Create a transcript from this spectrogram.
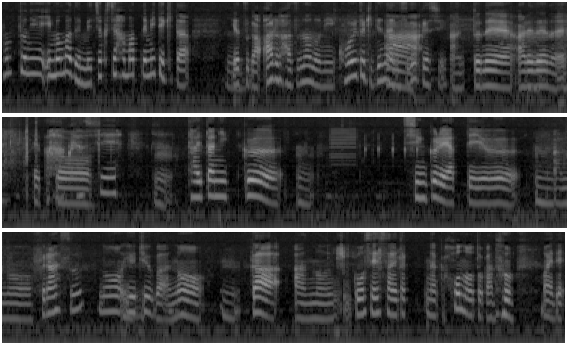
本当に今までめちゃくちゃハマって見てきたやつがあるはずなのに、こういう時出ないのすごく悔しい。あんとねあれだよね、えっあと悔しい。うん「タイタニックうんシンクレア」っていううん。あのフランスのうん。YouTuber の、うん。があの合成されたなんか炎とかの 前で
